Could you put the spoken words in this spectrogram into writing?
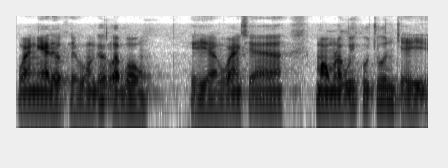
quan nghe được thì quan rất là buồn. Thì quan sẽ mong là quý cô chú anh chị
